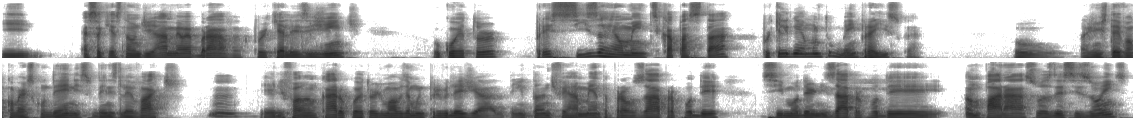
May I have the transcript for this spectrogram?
E essa questão de, ah, a Mel é brava porque ela é exigente. O corretor precisa realmente se capacitar porque ele ganha muito bem para isso, cara. O, a gente teve uma conversa com o Denis, o Denis Levati, Hum, ele falando, cara, o corretor de imóveis é muito privilegiado, tem tanto de ferramenta para usar, para poder se modernizar, para poder amparar as suas decisões,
